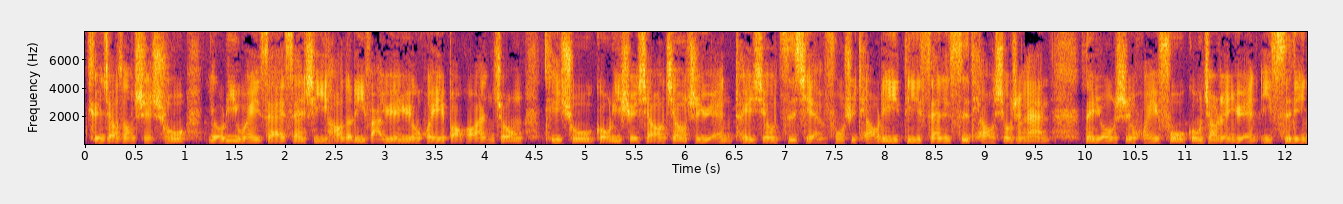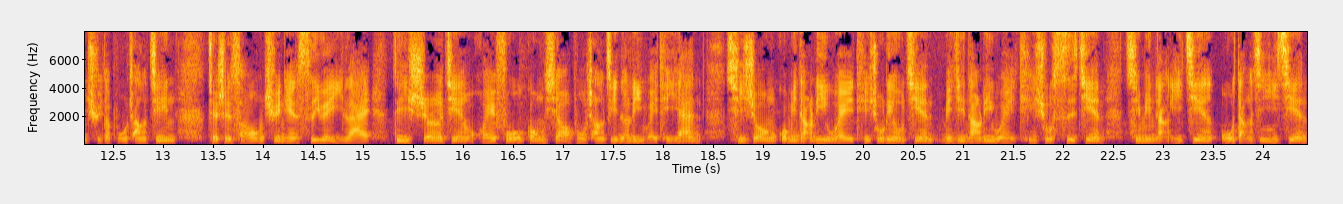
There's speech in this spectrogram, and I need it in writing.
全教总指出，有立委在三十一号的立法院院会报告案中提出公立学校教职员退休资遣抚恤条例第三十四条修正案，内容是回复公教人员一次领取的补偿金。这是从去年四月以来第十二件回复公校补偿金的立委提案，其中国民党立委提出六件，民进党立委提出四件，亲民党一件，无党籍一件。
